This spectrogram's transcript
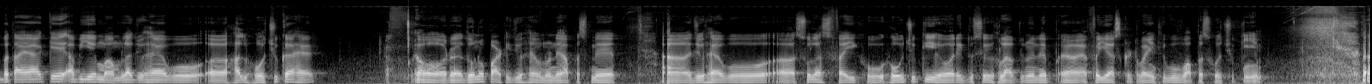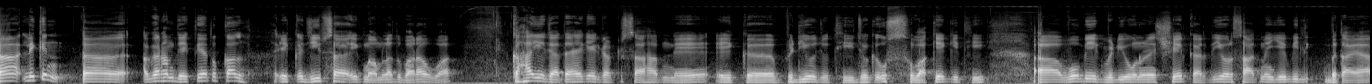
بتایا کہ اب یہ معاملہ جو ہے وہ حل ہو چکا ہے۔ اور دونوں پارٹی جو ہیں انہوں نے آپس میں جو ہے وہ صلح صفائی ہو چکی ہے اور ایک دوسرے کے خلاف جنہوں نے ایف آئی آرس کٹوائی تھی وہ واپس ہو چکی ہیں۔ لیکن اگر ہم دیکھتے ہیں تو کل ایک عجیب سا ایک معاملہ دوبارہ ہوا۔ کہا یہ جاتا ہے کہ ایک ڈاکٹر صاحب نے ایک ویڈیو جو تھی جو کہ اس واقعے کی تھی وہ بھی ایک ویڈیو انہوں نے شیئر کر دی اور ساتھ میں یہ بھی بتایا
